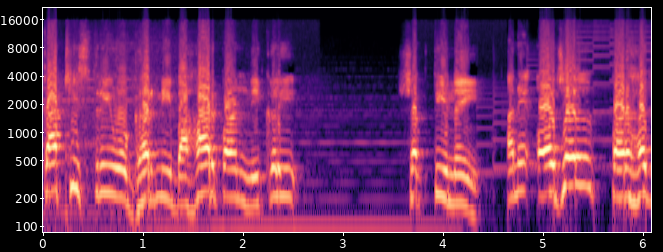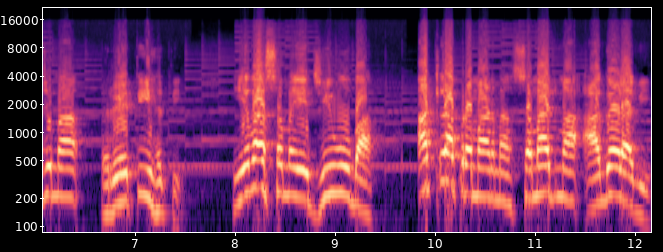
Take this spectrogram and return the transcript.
કાઠી સ્ત્રીઓ ઘરની બહાર પણ નીકળી શકતી નહીં અને ઓજલ પરહજમાં રહેતી હતી. એવા સમયે જીવુબા આટલા પ્રમાણમાં સમાજમાં આગળ આવી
